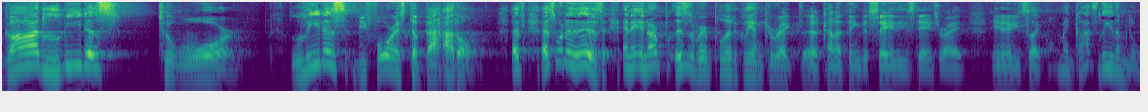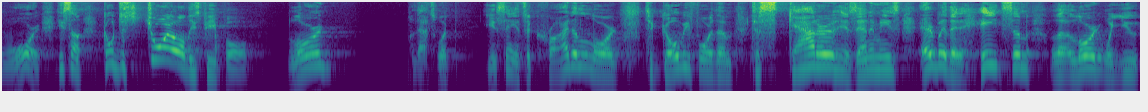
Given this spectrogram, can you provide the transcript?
God lead us to war. Lead us before us to battle. That's, that's what it is. And in our, this is a very politically incorrect uh, kind of thing to say these days, right? You know, it's like, oh man, God's leading them to war. He's saying, go destroy all these people. Lord, that's what he's saying. It's a cry to the Lord to go before them, to scatter his enemies, everybody that hates him. Lord, will you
